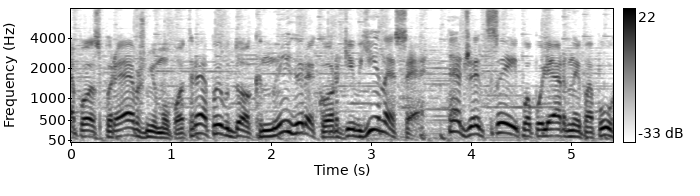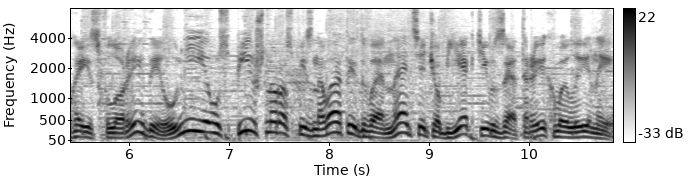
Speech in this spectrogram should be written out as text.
а по-справжньому потрапив до книги рекордів Гіннеса. Адже цей популярний папуга із Флориди уміє успішно розпізнавати 12 об'єктів за 3 хвилини.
